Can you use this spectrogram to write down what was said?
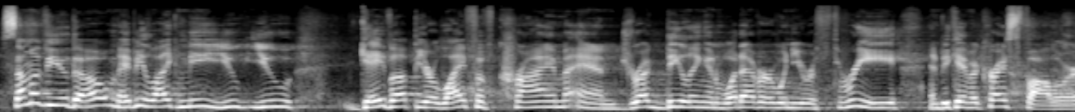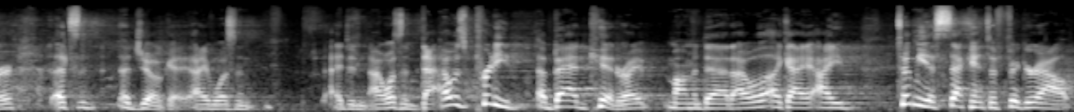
Some of you, though, maybe like me, you, you gave up your life of crime and drug dealing and whatever when you were three and became a Christ follower. That's a, a joke. I, I, wasn't. I didn't. I wasn't that. I was pretty a bad kid, right, mom and dad. I like. I, I took me a second to figure out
